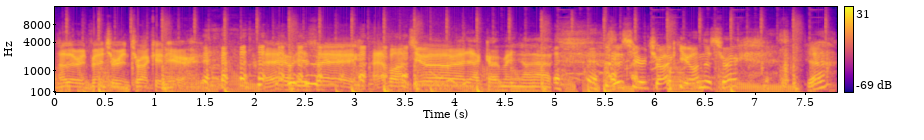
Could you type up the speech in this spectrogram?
Another adventure in trucking here. hey, what do you say? Aventura coming on. Is this your truck? You own this truck? Yeah?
